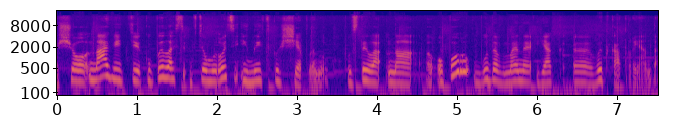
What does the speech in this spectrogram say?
що навіть купила в цьому році і нитку щеплену. Пустила на опору, буде в мене як е, витка троянда.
